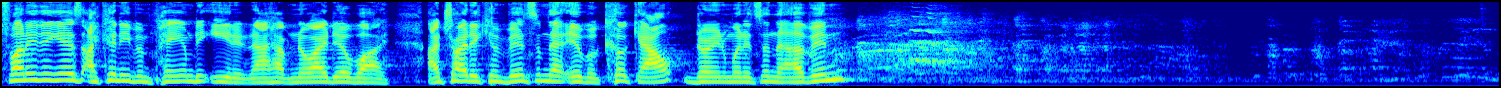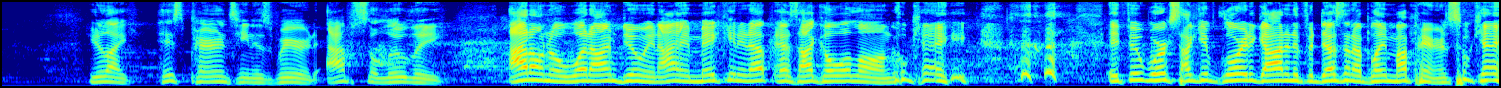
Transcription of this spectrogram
Funny thing is, I couldn't even pay him to eat it, and I have no idea why. I tried to convince him that it would cook out during when it's in the oven. You're like, his parenting is weird. Absolutely. I don't know what I'm doing. I am making it up as I go along, okay? if it works, I give glory to God, and if it doesn't, I blame my parents, okay?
